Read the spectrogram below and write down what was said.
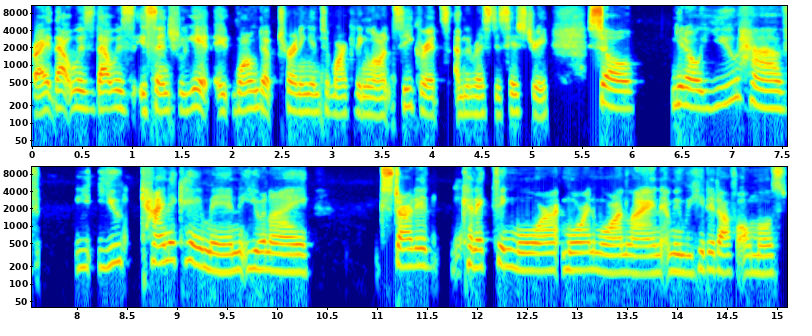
right? That was that was essentially it. It wound up turning into marketing launch secrets and the rest is history. So you know you have you, you kind of came in you and i started connecting more more and more online. I mean we hit it off almost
